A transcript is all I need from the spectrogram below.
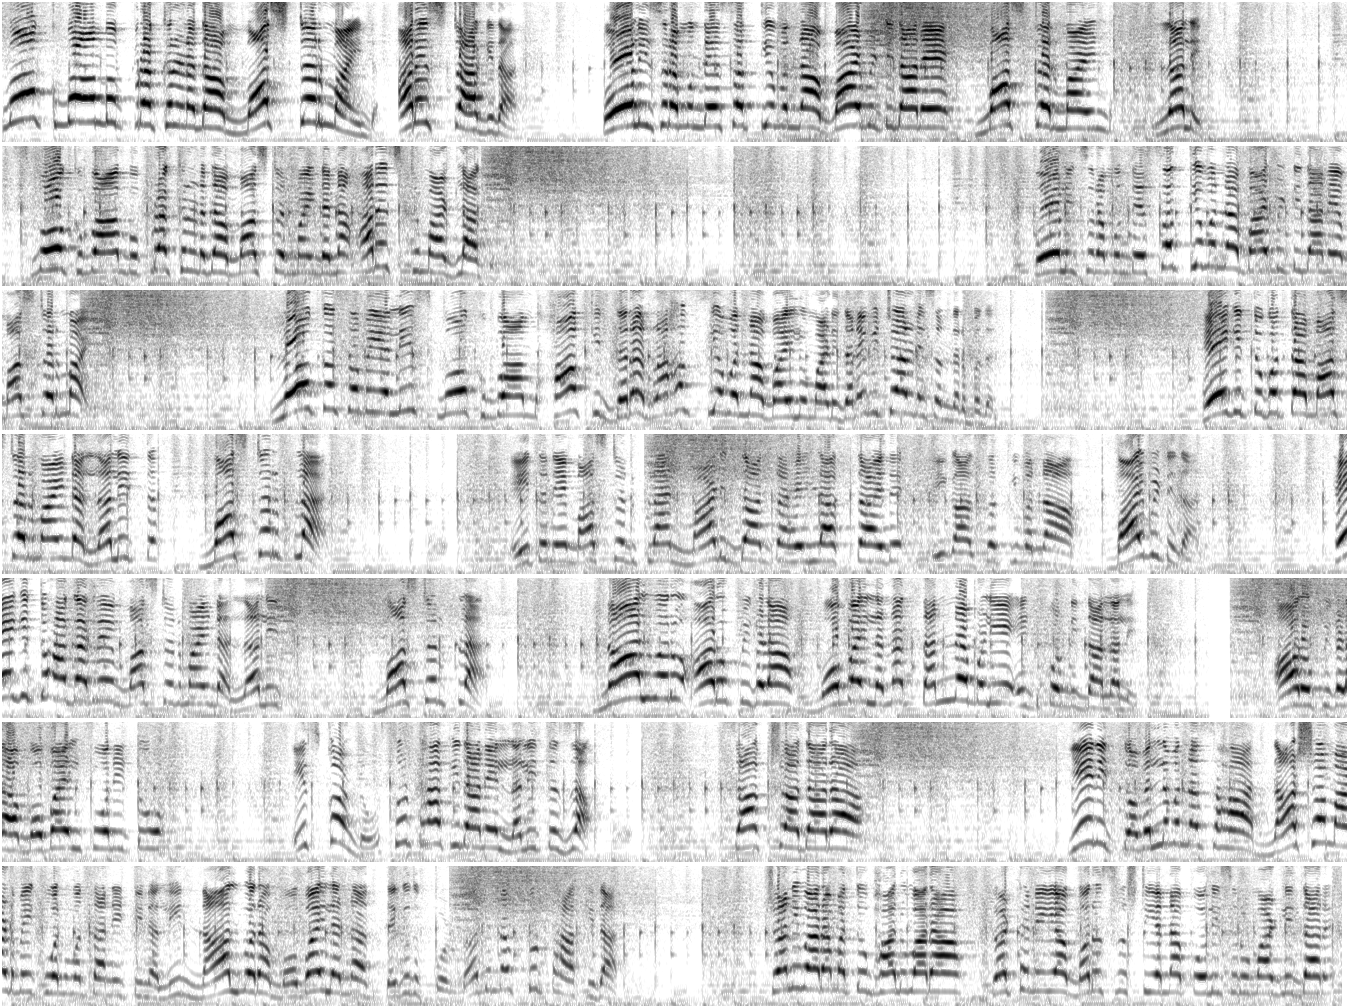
Smoke bomb ಪ್ರಕರಣದ mastermind arrest ಆಗಿದ್ದಾನೆ. ಪೊಲೀಸರ ಮುಂದೆ ಸತ್ಯವನ್ನ ಬಾಯ್ಬಿಟ್ಟಿದ್ದಾನೆ master mind Lalit. Smoke bomb ಪ್ರಕರಣದ ಮಾಸ್ಟರ್ ಮೈಂಡ್ ಅನ್ನ ಅರೆಸ್ಟ್ ಮಾಡಲಾಗಿದೆ. ಪೊಲೀಸರ ಮುಂದೆ ಸತ್ಯವನ್ನ ಬಾಯ್ಬಿಟ್ಟಿದ್ದಾನೆ ಮಾಸ್ಟರ್ ಮೈಂಡ್. ಲೋಕಸಭೆಯಲ್ಲಿ ಸ್ಮೋಕ್ ಬಾಂಬ್ ಹಾಕಿದ್ದರ ರಹಸ್ಯವನ್ನ ಬಯಲು ಮಾಡಿದ್ದಾನೆ ವಿಚಾರಣೆ ಸಂದರ್ಭದಲ್ಲಿ. ಹೇಗಿತ್ತು ಗೊತ್ತಾ? Master mind Lalit master plan ಈತನೇ ಮಾಸ್ಟರ್ ಪ್ಲಾನ್ ಮಾಡಿದ್ದ ಅಂತ ಹೇಳಲಾಗ್ತಾ ಇದೆ. ಈಗ ಸತ್ಯವನ್ನ ಬಾಯ್ಬಿಟ್ಟಿದ್ದಾನೆ ಹೇಗಿತ್ತು ಹಾಗಾದ್ರೆ master mind Lalit master plan ನಾಲ್ವರು ಆರೋಪಿಗಳ ಮೊಬೈಲ್ ಅನ್ನ ತನ್ನ ಬಳಿಯೇ ಇಟ್ಕೊಂಡಿದ್ದ ಲಲಿತ್. ಆರೋಪಿಗಳ ಮೊಬೈಲ್ ಫೋನ್ ಇಟ್ಟು ಇಸ್ಕೊಂಡು ಸುಟ್ಟು ಹಾಕಿದಾನೆ ಲಲಿತ್ ಝಾ. ಸಾಕ್ಷ್ಯಾಧಾರ ಏನಿತ್ತು ಅವೆಲ್ಲವನ್ನ ಸಹ ನಾಶ ಮಾಡಬೇಕು ಅನ್ನುವಂತ ನಿಟ್ಟಿನಲ್ಲಿ ನಾಲ್ವರ ಮೊಬೈಲ್ ಅನ್ನ ತೆಗೆದುಕೊಂಡು ಅದನ್ನ ಸುಟ್ಟು ಹಾಕಿದ ಶನಿವಾರ ಮತ್ತು ಭಾನುವಾರ ಘಟನೆಯ ಮರುಸೃಷ್ಟಿಯನ್ನ ಪೊಲೀಸರು ಮಾಡಲಿದ್ದಾರೆ.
